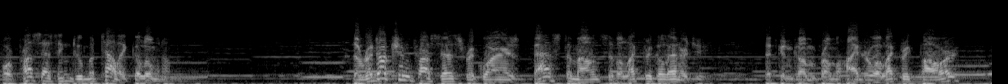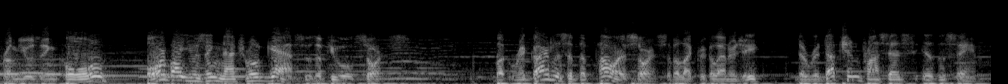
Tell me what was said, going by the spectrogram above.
for processing to metallic aluminum. The reduction process requires vast amounts of electrical energy that can come from hydroelectric power, from using coal, or by using natural gas as a fuel source. But regardless of the power source of electrical energy, the reduction process is the same.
